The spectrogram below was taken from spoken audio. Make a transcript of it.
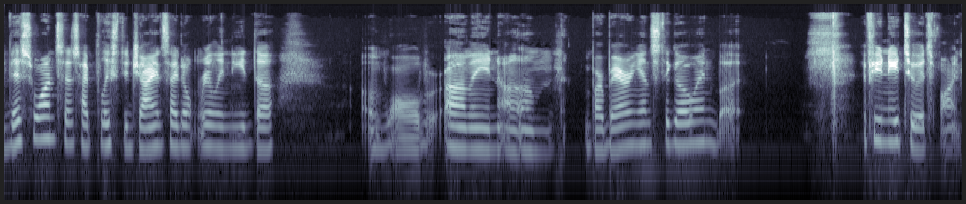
this one, since I placed the giants, I don't really need the uh, wall, I mean, um, barbarians to go in, but if you need to, it's fine.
